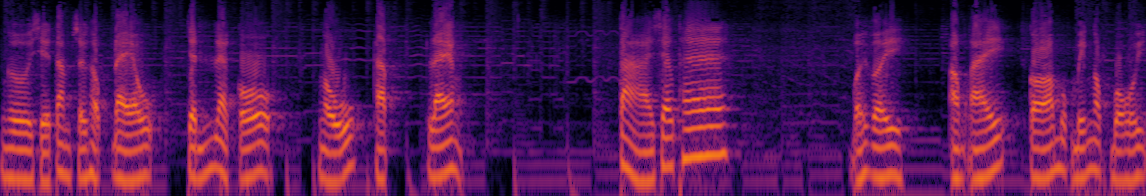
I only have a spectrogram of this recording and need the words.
Người sẽ tâm sự học đạo Chính là cô Ngũ Thập Lan. Tại sao thế? Bởi vì ông ấy có một miếng ngọc bội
